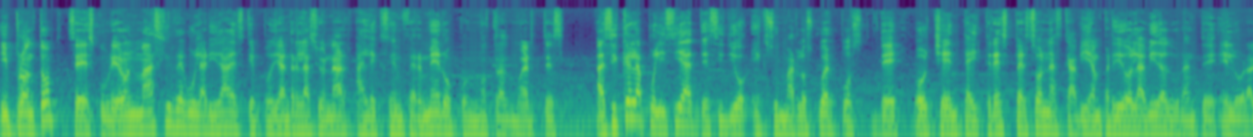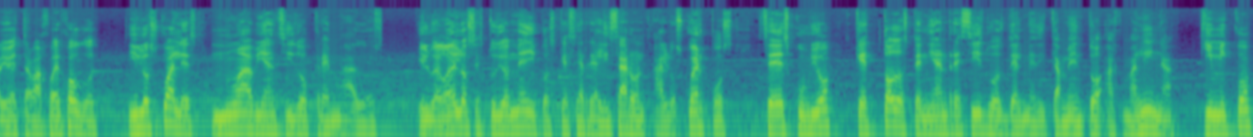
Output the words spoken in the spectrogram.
Y pronto se descubrieron más irregularidades que podían relacionar al ex enfermero con otras muertes. Así que la policía decidió exhumar los cuerpos de 83 personas que habían perdido la vida durante el horario de trabajo de Hogot y los cuales no habían sido cremados. Y luego de los estudios médicos que se realizaron a los cuerpos, se descubrió que todos tenían residuos del medicamento Agmalina, químico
